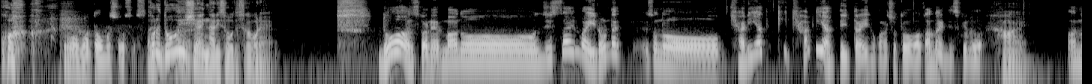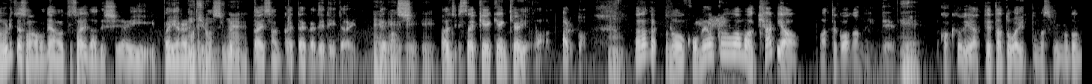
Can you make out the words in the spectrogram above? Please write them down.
ここれもまた面白そうですね。これどういうは試合になりそうですか、これ。どうなんですかね？まあ、あの実際、まあ、いろんな、その、キャリア的、キャリアって言ったらいいのかな？ちょっとわかんないんですけど、はい。あの、売田さんはね、アウトサイダーで試合いっぱいやられてますし、ね第3回大会出ていただいて、ますしえええまあ、実際経験キャリアはあると。うんだから、その、米尾くんはまあ、キャリアは全くわかんないんで、ええ格闘技やってたとは言ってますけども、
